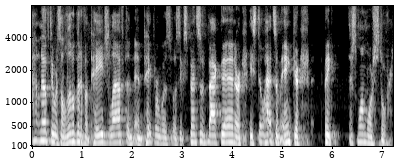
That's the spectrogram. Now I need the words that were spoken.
I don't know if there was a little bit of a page left and, and paper was, was expensive back then, or he still had some ink, or, but he, there's one more story.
